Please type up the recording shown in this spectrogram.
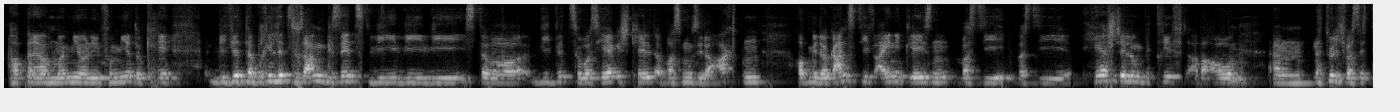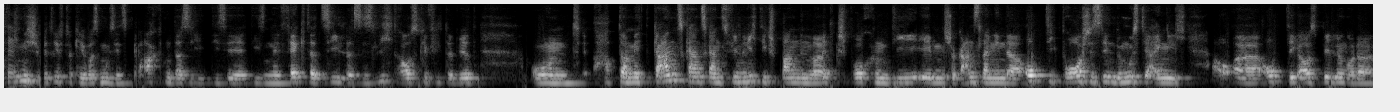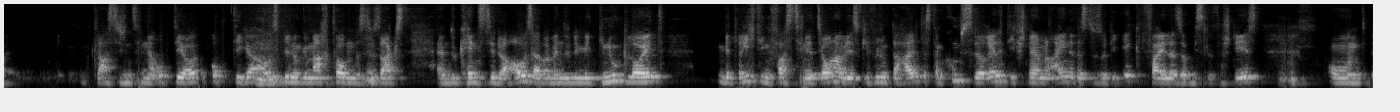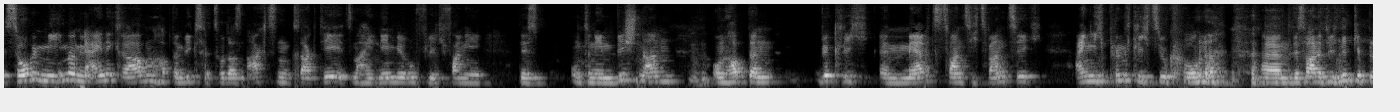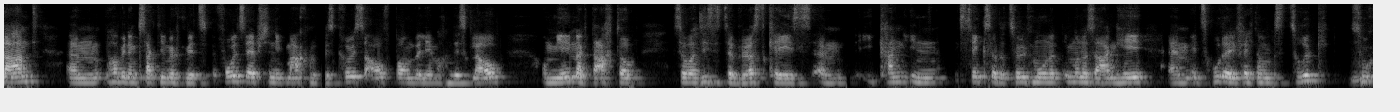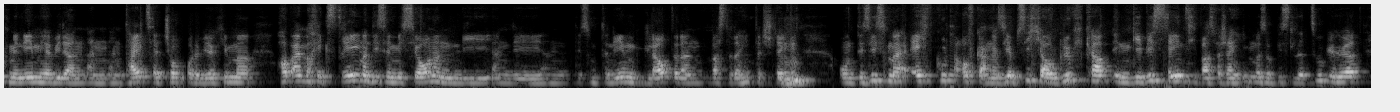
habe dann auch mal mir informiert, okay, wie wird der Brille zusammengesetzt, wie, wie, wie, ist da, wie wird sowas hergestellt, auf was muss ich da achten, habe mir da ganz tief eingelesen, was die, was die Herstellung betrifft, aber auch mhm. ähm, natürlich, was das Technische betrifft, okay, was muss ich jetzt beachten, dass ich diese, diesen Effekt erziele, dass das Licht rausgefiltert wird und habe da mit ganz, ganz, ganz vielen richtig spannenden Leuten gesprochen, die eben schon ganz lange in der Optikbranche sind. Du musst ja eigentlich äh, Optikausbildung oder klassischen Sinne Optiker-Ausbildung mhm. gemacht haben, dass ja. du sagst, ähm, du kennst dich da aus, aber wenn du dich mit genug Leuten mit der richtigen Faszination, habe ich das Gefühl, unterhaltest, dann kommst du da relativ schnell mal ein, dass du so die Eckpfeiler so ein bisschen verstehst. Mhm. Und so habe ich mich immer mehr eingegraben, habe dann, wie gesagt, 2018 gesagt, hey, jetzt mache ich nebenberuflich, fange ich das Unternehmen Vision an mhm. und habe dann wirklich im März 2020, eigentlich pünktlich zu Corona, ähm, das war natürlich nicht geplant, ähm, habe ich dann gesagt, ich möchte mich jetzt voll selbstständig machen und das größer aufbauen, weil ich machen das glaube und mir immer gedacht habe, so was ist jetzt der Worst Case? Ähm, ich kann in sechs oder zwölf Monaten immer nur sagen, hey, ähm, jetzt ruder ich vielleicht noch ein bisschen zurück, mhm. suche mir nebenher wieder einen, einen, Teilzeitjob oder wie auch immer. Habe einfach extrem an diese Missionen, die, an, die, an das Unternehmen geglaubt oder an was da dahinter steckt. Mhm. Und das ist mir echt gut aufgegangen. Also ich habe sicher auch Glück gehabt, in gewisser Hinsicht, was wahrscheinlich immer so ein bisschen dazugehört.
